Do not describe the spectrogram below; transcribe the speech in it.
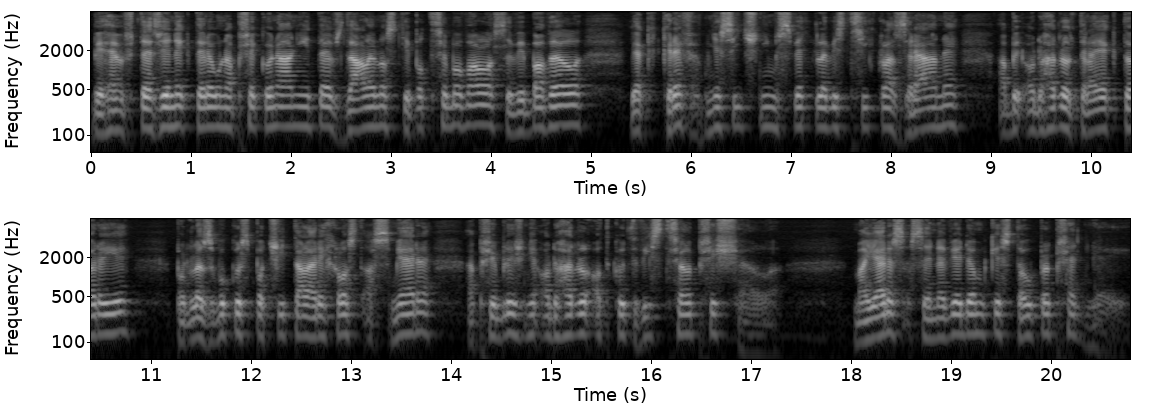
Během vteřiny, kterou na překonání té vzdálenosti potřeboval, se vybavil, jak krev v měsíčním světle vystříkla z rány, aby odhadl trajektorii, podle zvuku spočítal rychlost a směr a přibližně odhadl, odkud výstřel přišel. Majers si nevědomky stoupl před něj.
